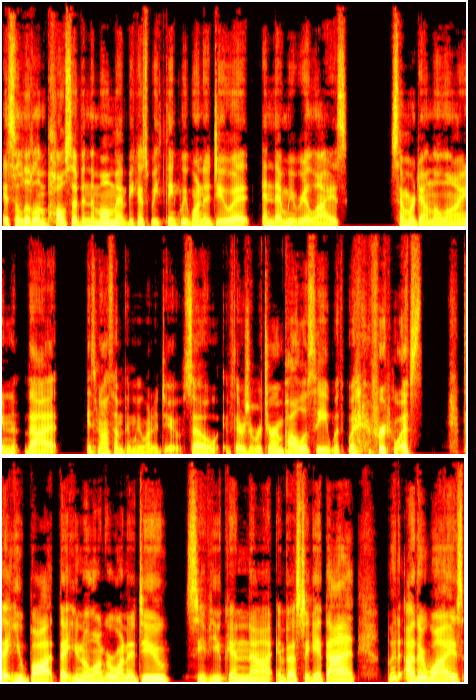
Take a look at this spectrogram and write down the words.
it's a little impulsive in the moment because we think we want to do it. And then we realize somewhere down the line that it's not something we want to do. So if there's a return policy with whatever it was that you bought that you no longer want to do, see if you can uh, investigate that. But otherwise,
